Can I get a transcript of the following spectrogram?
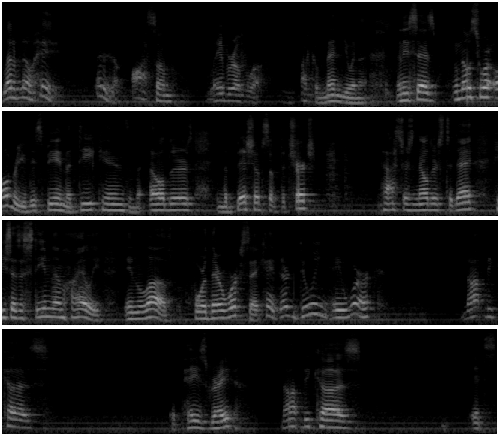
let them know, hey, that is an awesome labor of love. I commend you in that. And he says, and those who are over you, this being the deacons and the elders and the bishops of the church, pastors and elders today, he says, esteem them highly in love for their work's sake. Hey, they're doing a work not because it pays great, not because it's,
